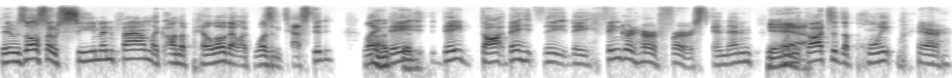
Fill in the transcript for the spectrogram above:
There was also semen found like on the pillow that like wasn't tested. Like oh, that's they good. they thought they they they fingered her first, and then when Yeah. it got to the point where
